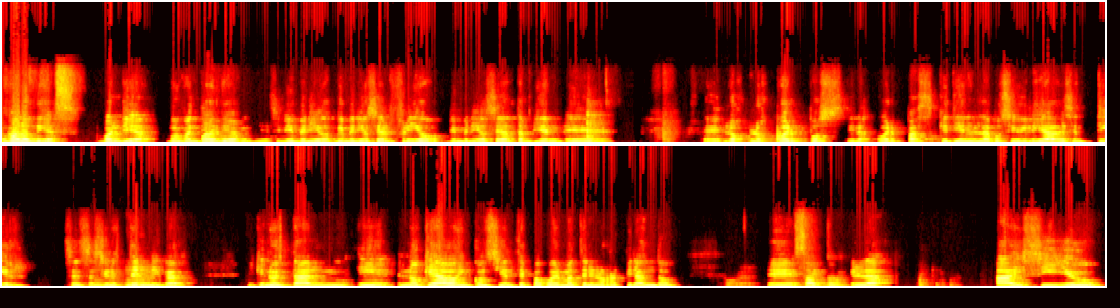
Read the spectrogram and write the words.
Buenos días. Buen día, muy buen día. Buen día. buen día. Sí, bienvenido, bienvenido sea el frío, bienvenidos sean también eh, eh, los, los cuerpos y las cuerpas que tienen la posibilidad de sentir sensaciones térmicas y que no están eh, noqueados, inconscientes para poder mantenerlos respirando. Exacto. En la ICU,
